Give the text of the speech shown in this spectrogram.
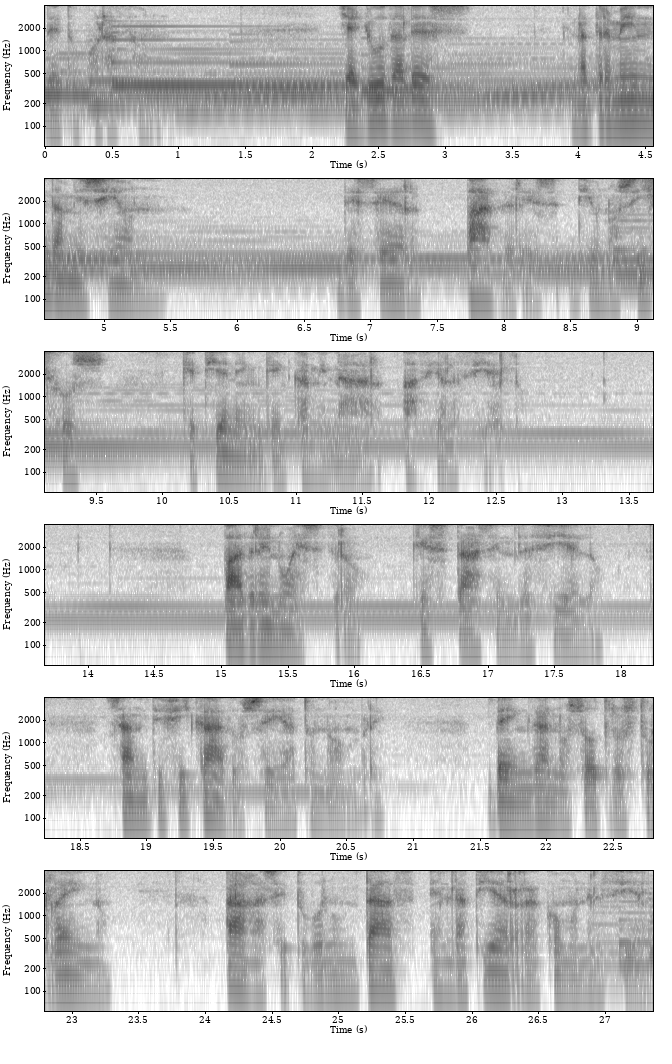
de tu corazón y ayúdales en la tremenda misión de ser padres de unos hijos que tienen que caminar hacia el cielo. Padre nuestro que estás en el cielo, santificado sea tu nombre, venga a nosotros tu reino, hágase tu voluntad en la tierra como en el cielo.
